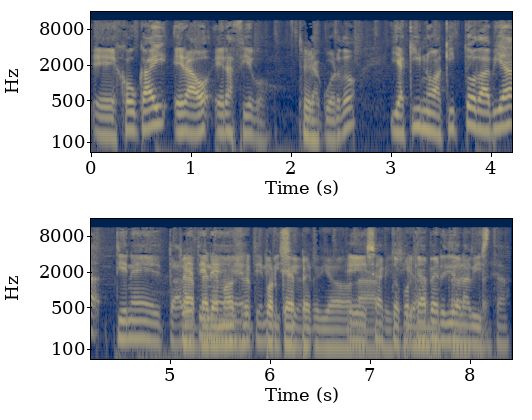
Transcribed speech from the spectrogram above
eh, Hawkeye era, era ciego, Sí. ¿de acuerdo? Y aquí no, aquí todavía tiene todavía O sea, tiene, veremos tiene por qué visión. perdió la Exacto, porque ha perdido la esto. vista.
